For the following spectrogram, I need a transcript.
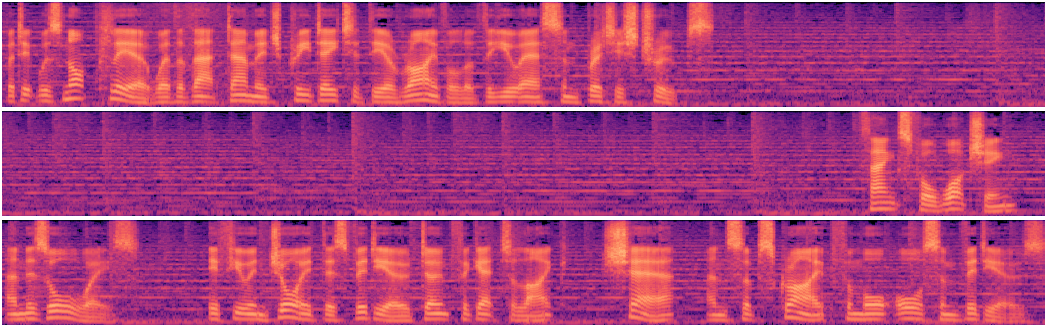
but it was not clear whether that damage predated the arrival of the US and British troops. Thanks for watching, and as always, if you enjoyed this video don't forget to like, share, and subscribe for more awesome videos.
